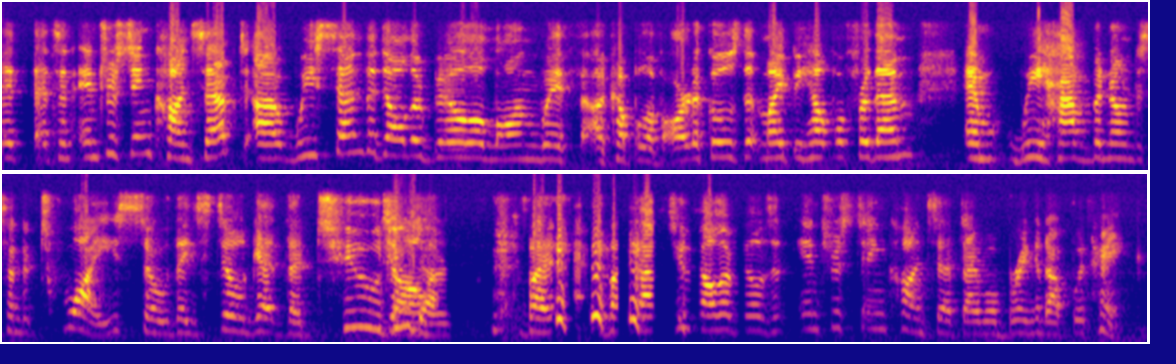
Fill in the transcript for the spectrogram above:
It, it's an interesting concept. Uh, we send the dollar bill along with a couple of articles that might be helpful for them, and we have been known to send it twice, so they still get the two dollars. but but that two dollar bill is an interesting concept. I will bring it up with Hank.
